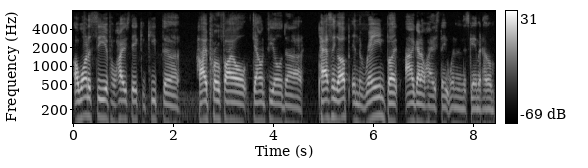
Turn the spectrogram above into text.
I want to see if Ohio State can keep the high-profile downfield uh, passing up in the rain. But I got Ohio State winning this game at home.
